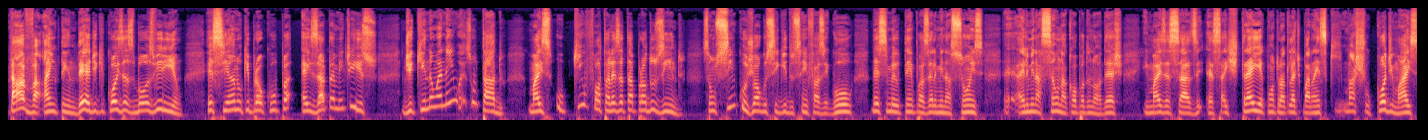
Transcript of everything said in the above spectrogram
dava a entender de que coisas boas viriam. Esse ano o que preocupa é exatamente isso, de que não é nem o resultado, mas o que o Fortaleza está produzindo. São cinco jogos seguidos sem fazer gol. Nesse meio tempo, as eliminações, eh, a eliminação na Copa do Nordeste e mais essa, essa estreia contra o Atlético Paranaense que machucou demais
